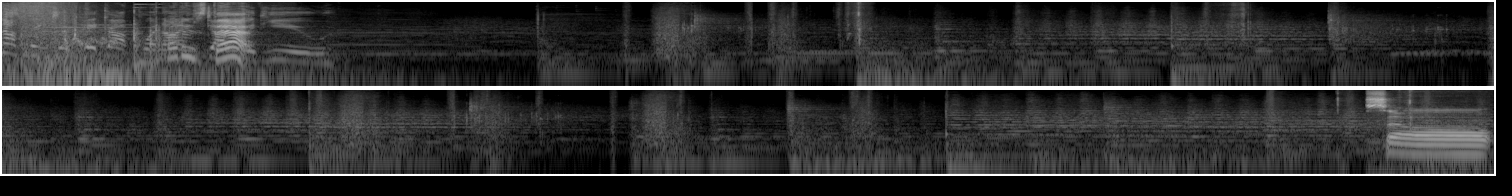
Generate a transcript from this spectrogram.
nothing to pick up when What I'm is done that? with you. So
